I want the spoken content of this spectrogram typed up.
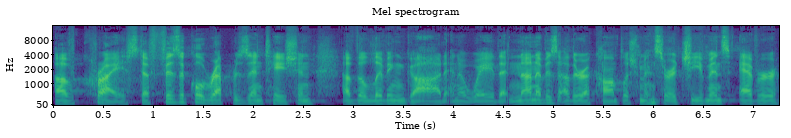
of Christ, a physical representation of the living God in a way that none of his other accomplishments or achievements ever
